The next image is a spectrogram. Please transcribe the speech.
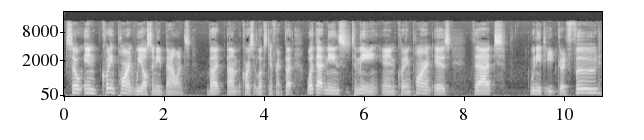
so in quitting porn, we also need balance. But um, of course, it looks different. But what that means to me in quitting porn is that we need to eat good food,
